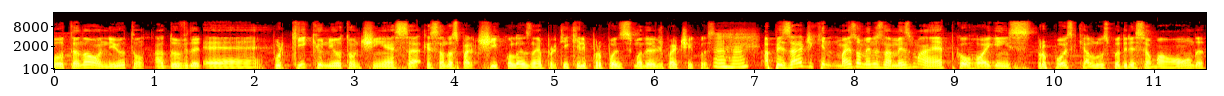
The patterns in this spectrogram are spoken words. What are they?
Voltando ao Newton, a dúvida é por que, que o Newton tinha essa questão das partículas, né? Por que, que ele propôs esse modelo de partículas? Uhum. Apesar de que, mais ou menos na mesma época, o Huygens propôs que a luz poderia ser uma onda,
